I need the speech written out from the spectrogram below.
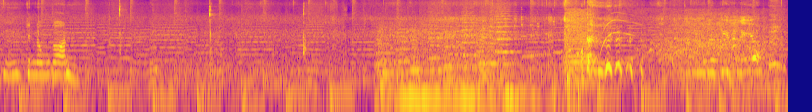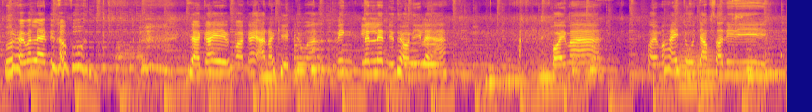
หืมกินนมก่อน กินอันนี้เยอะพูดให้มันแลนด์ที่ทั้งพูด อย่าใกล้มาใกล้อาณาเขตดูอะวิ่งเล่นๆอยู่แถวนี้แหละอะ ถอยมา ถอยมาให้จูจับซะดีๆ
